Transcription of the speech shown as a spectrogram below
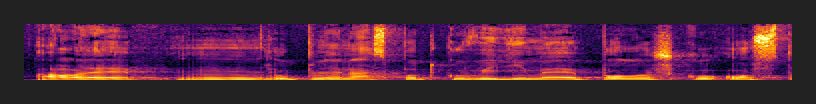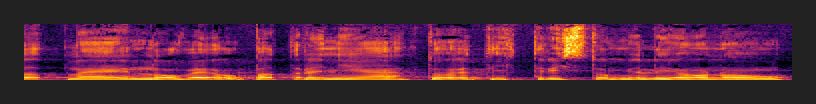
ale mm, úplne na spodku vidíme položku ostatné, nové opatrenia, to je tých 300 miliónov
